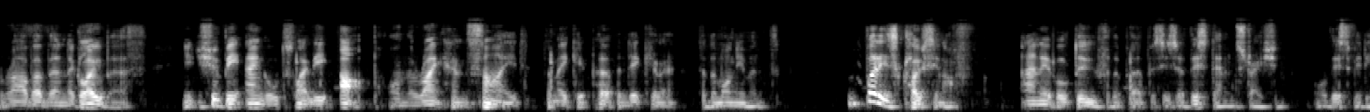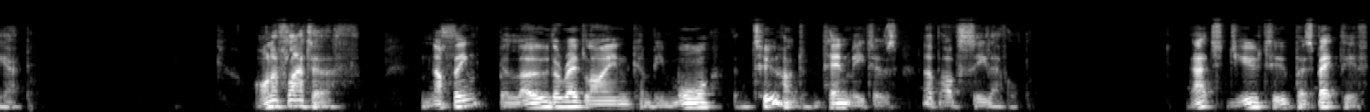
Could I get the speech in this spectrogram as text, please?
rather than the globe Earth. It should be angled slightly up on the right hand side to make it perpendicular to the monument. But it's close enough and it'll do for the purposes of this demonstration or this video. On a flat Earth, nothing below the red line can be more than 210 meters above sea level. That's due to perspective,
